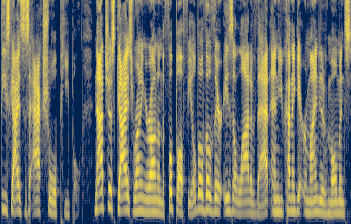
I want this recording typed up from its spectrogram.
these guys as actual people, not just guys running around on the football field, although there is a lot of that, and you kind of get reminded of moments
